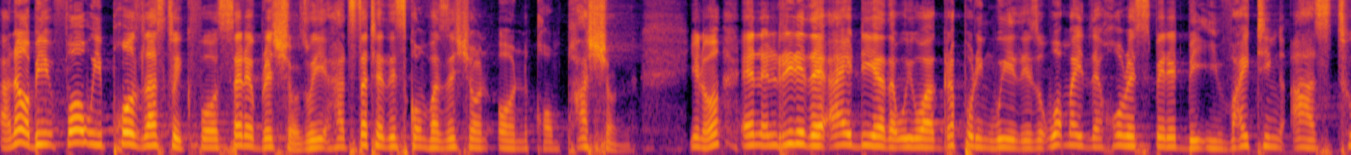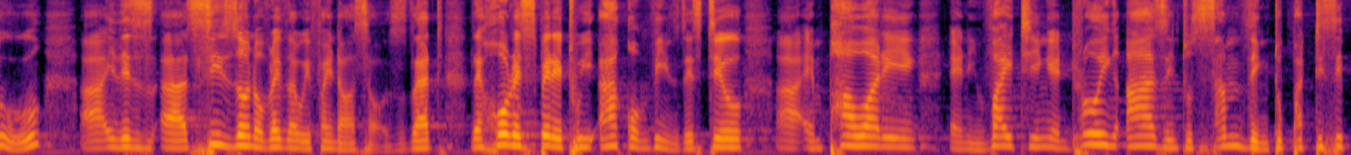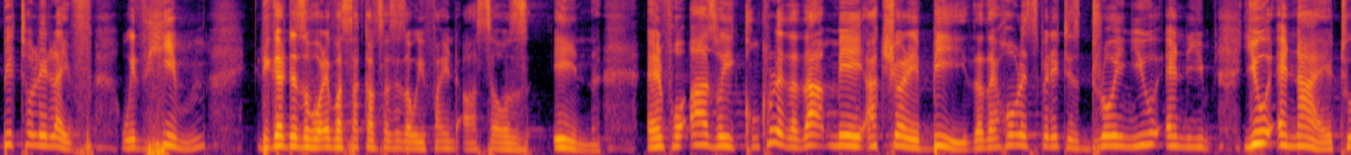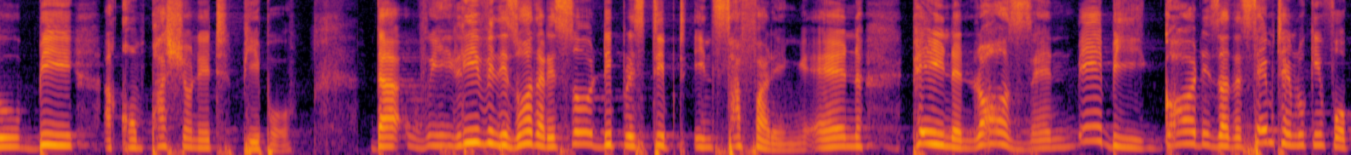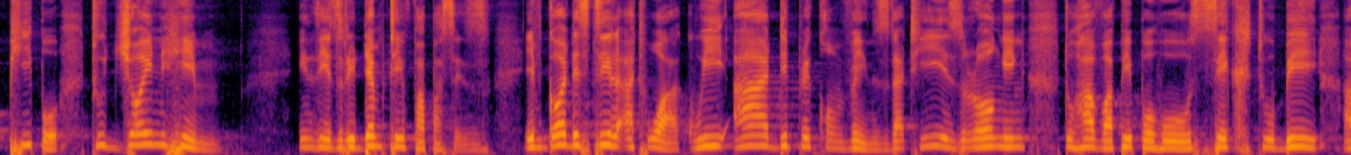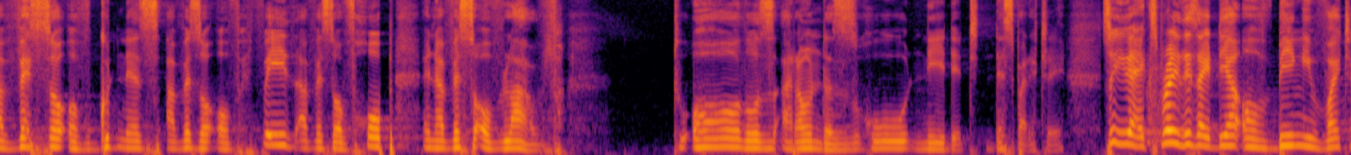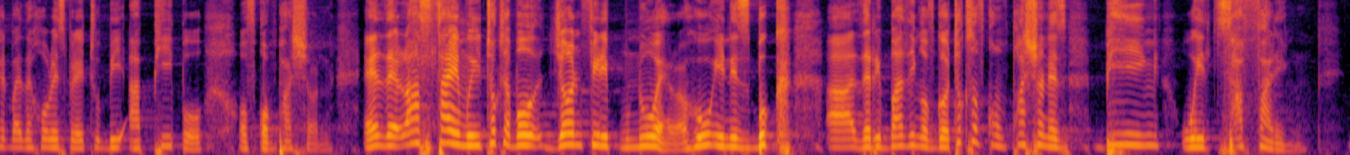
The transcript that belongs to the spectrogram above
Uh, now, before we paused last week for celebrations, we had started this conversation on compassion. You know, and, and really the idea that we were grappling with is what might the Holy Spirit be inviting us to uh, in this uh, season of life that we find ourselves? That the Holy Spirit, we are convinced, is still uh, empowering and inviting and drawing us into something to participatory life with Him regardless of whatever circumstances that we find ourselves in. And for us, we concluded that that may actually be that the Holy Spirit is drawing you and you, you and I to be a compassionate people. That we live in this world that is so deeply steeped in suffering and pain and loss, and maybe God is at the same time looking for people to join Him in these redemptive purposes. If God is still at work, we are deeply convinced that He is longing to have a people who seek to be a vessel of goodness, a vessel of faith, a vessel of hope, and a vessel of love to all those around us who need it desperately. So you are exploring this idea of being invited by the Holy Spirit to be a people of compassion. And the last time we talked about John Philip Newell, who in his book, uh, The Rebirthing of God, talks of compassion as being with suffering.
